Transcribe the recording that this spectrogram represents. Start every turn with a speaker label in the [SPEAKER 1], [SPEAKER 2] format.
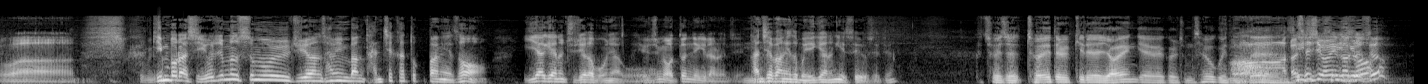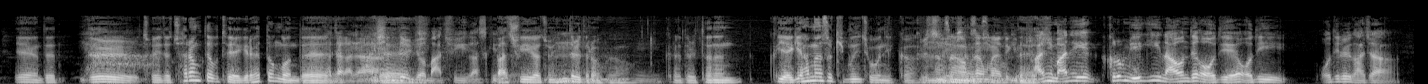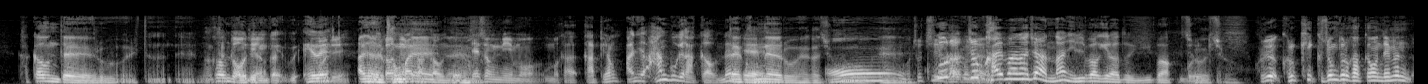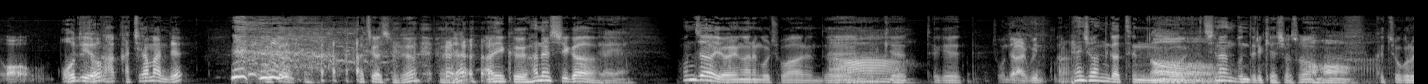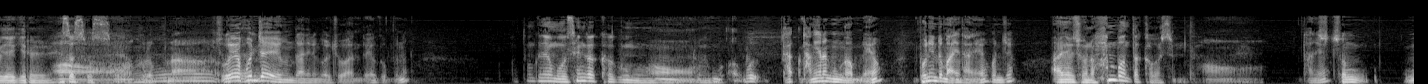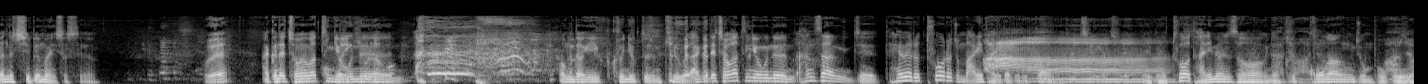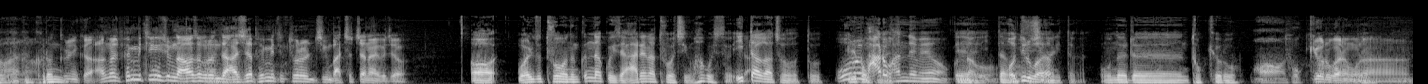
[SPEAKER 1] 와.
[SPEAKER 2] 김보라 씨, 요즘은 스물 주연 3인방 단체 카톡방에서 이야기하는 주제가 뭐냐고.
[SPEAKER 1] 요즘에 어떤 얘기를 하는지.
[SPEAKER 2] 단체방에서 뭐 얘기하는 게 있어요, 요새도요?
[SPEAKER 3] 그쵸 이제 저희들끼리 여행 계획을 좀 세우고 있는데
[SPEAKER 1] 아, 셋이 여행 가기로 했어요?
[SPEAKER 3] 예 근데 늘 저희 이제 촬영 때부터 얘기를 했던 건데
[SPEAKER 1] 가자, 가자.
[SPEAKER 2] 아,
[SPEAKER 3] 네,
[SPEAKER 2] 힘들죠, 맞추기가. 스케줄.
[SPEAKER 3] 맞추기가 좀 힘들더라고요. 그래도 일단은 그 얘기하면서 기분이 좋으니까 항상
[SPEAKER 1] 상상만
[SPEAKER 3] 하면서.
[SPEAKER 1] 해도 기분이
[SPEAKER 3] 네.
[SPEAKER 2] 아니, 만약에, 그럼 얘기 나온 데가 어디예요? 어디, 어디를 가자.
[SPEAKER 3] 가까운 데로 일단은 네.
[SPEAKER 2] 가까운데
[SPEAKER 1] 가까운데요?
[SPEAKER 2] 어디니까? 해외?
[SPEAKER 1] 어디?
[SPEAKER 3] 아니요
[SPEAKER 4] 정말
[SPEAKER 3] 국내,
[SPEAKER 4] 가까운데요.
[SPEAKER 3] 네.
[SPEAKER 1] 대성리 뭐, 뭐 가, 가평?
[SPEAKER 2] 아니, 한국에 가까운데?
[SPEAKER 3] 네, 국내로 해가지고
[SPEAKER 2] 오,
[SPEAKER 3] 네.
[SPEAKER 1] 좋지.
[SPEAKER 2] 그거는 좀. 갈만하지 않나? 1박이라도 2박. 뭐
[SPEAKER 3] 그렇죠
[SPEAKER 2] 이렇게.
[SPEAKER 3] 그렇죠.
[SPEAKER 1] 그래, 그렇게 그 정도로 가까운 데면, 어.
[SPEAKER 2] 어디요?
[SPEAKER 1] 가- 같이 가면 안 돼?
[SPEAKER 3] 같이 가실래요? 네. 아니 그 하늘 씨가
[SPEAKER 2] 예, 예.
[SPEAKER 3] 혼자 여행하는 걸 좋아하는데
[SPEAKER 2] 아.
[SPEAKER 3] 이렇게 되게
[SPEAKER 1] 좋은 데를 알고 있구나.
[SPEAKER 3] 펜션 같은
[SPEAKER 2] 어.
[SPEAKER 3] 거 친한 분들이 계셔서
[SPEAKER 2] 어허.
[SPEAKER 3] 그쪽으로 얘기를 했었었어요.
[SPEAKER 2] 아, 그렇구나. 왜 혼자 여행 다니는 걸 좋아한대요, 그분은?
[SPEAKER 3] 보통 그냥 뭐 생각하고 뭐
[SPEAKER 2] 어,
[SPEAKER 3] 그런-
[SPEAKER 2] 뭐, 뭐 다- 당연한 건가 보네요. 본인도 많이 다녀요, 혼자?
[SPEAKER 3] 아니요 저는 한 번 딱 가봤습니다.
[SPEAKER 2] 다녀요?
[SPEAKER 4] 전 맨날 집에만 있었어요.
[SPEAKER 2] 왜?
[SPEAKER 4] 아 근데 저 같은 경우는 엉덩이 근육도 좀 키우고. 아 근데 저 같은 경우는 항상 이제 해외로 투어를 좀 많이 다니다 보니까
[SPEAKER 2] 아,
[SPEAKER 4] 네, 그냥 투어 다니면서 그냥
[SPEAKER 2] 맞아,
[SPEAKER 4] 그
[SPEAKER 2] 맞아.
[SPEAKER 4] 공항 좀 보고
[SPEAKER 2] 맞아, 맞아.
[SPEAKER 4] 약간 그런
[SPEAKER 1] 그러니까. 안 그래도 팬미팅이 좀 나와서 그런데 아시아 팬미팅 투어를 지금 마쳤잖아요. 그죠?
[SPEAKER 4] 어 월드 투어는 끝났고 이제 아레나 투어 지금 하고 있어요. 이따가 저 또
[SPEAKER 2] 오늘 바로 간다며요,
[SPEAKER 4] 예,
[SPEAKER 2] 끝나고.
[SPEAKER 4] 이따가
[SPEAKER 2] 어디로
[SPEAKER 4] 시간
[SPEAKER 2] 가요?
[SPEAKER 4] 있다가 오늘은 도쿄로
[SPEAKER 2] 어,
[SPEAKER 1] 도쿄로 가는구나.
